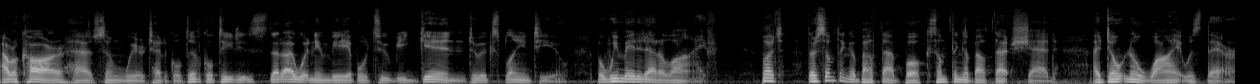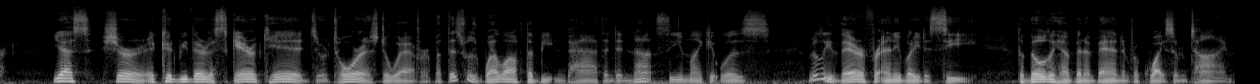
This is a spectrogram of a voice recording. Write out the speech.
Our car had some weird technical difficulties that I wouldn't even be able to begin to explain to you, but we made it out alive. But there's something about that book, something about that shed. I don't know why it was there. Yes, sure, it could be there to scare kids or tourists or whatever, but this was well off the beaten path and did not seem like it was really there for anybody to see. The building had been abandoned for quite some time,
